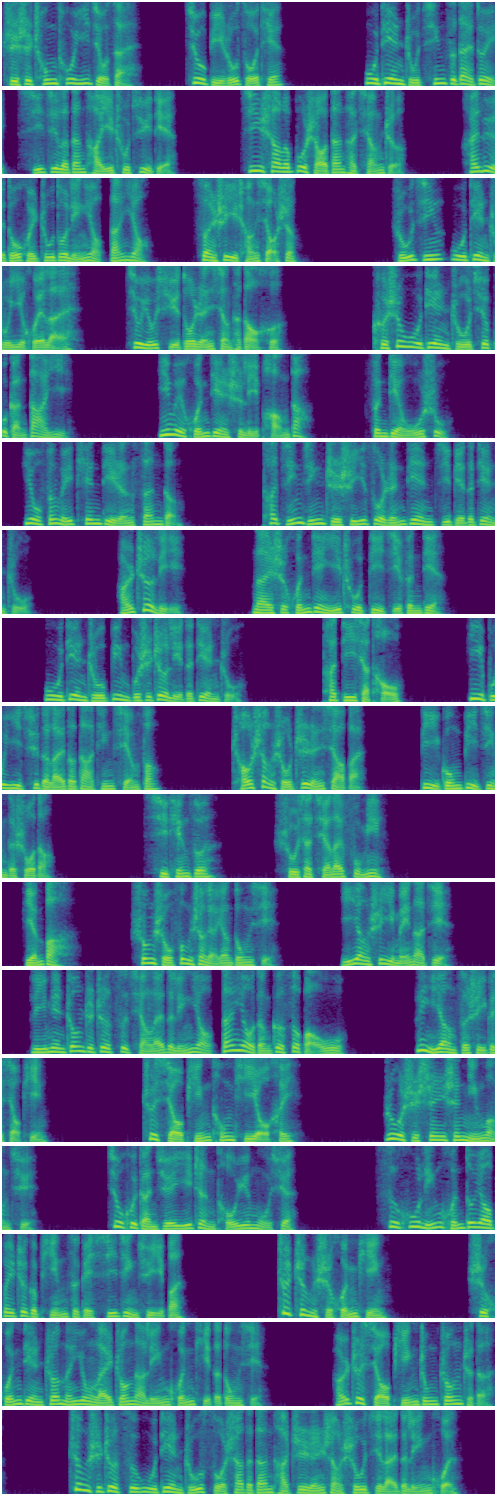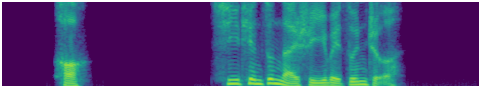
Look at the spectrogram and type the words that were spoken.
只是冲突依旧在，就比如昨天。雾店主亲自带队袭击了丹塔一处据点，击杀了不少丹塔强者，还掠夺回诸多灵药丹药，算是一场小胜。如今雾店主一回来，就有许多人向他道贺。可是雾店主却不敢大意，因为魂殿势力庞大，分店无数，又分为天地人三等，他仅仅只是一座人殿级别的店主，而这里。乃是魂殿一处地级分店，雾店主并不是这里的店主。他低下头，亦步亦趋的来到大厅前方，朝上首之人下拜，毕恭毕敬的说道：“西天尊，属下前来复命。”言罢，双手奉上两样东西，一样是一枚纳戒，里面装着这次抢来的灵药、丹药等各色宝物；另一样则是一个小瓶。这小瓶通体黝黑，若是深深凝望去，就会感觉一阵头晕目眩，似乎灵魂都要被这个瓶子给吸进去一般。这正是魂瓶，是魂殿专门用来装纳灵魂体的东西。而这小瓶中装着的，正是这次雾殿主所杀的丹塔之人上收集来的灵魂。好，七天尊乃是一位尊者，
